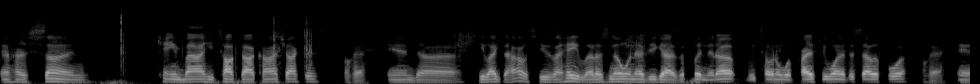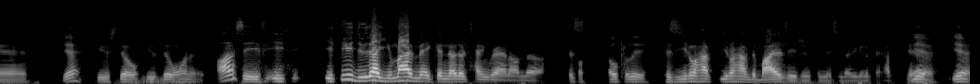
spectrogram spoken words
and her son came by. He talked to our contractors, Okay. and uh, he liked the house. He was like, "Hey, let us know whenever you guys are putting it up." We told him what price we wanted to sell it for, Okay. and yeah, he was still he was still wanting it. Honestly, if if if you do that, you might make another ten grand on the because Hopefully, because you don't have you don't have the buyer's agent commission that you're gonna have to pay. yeah, out. yeah.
